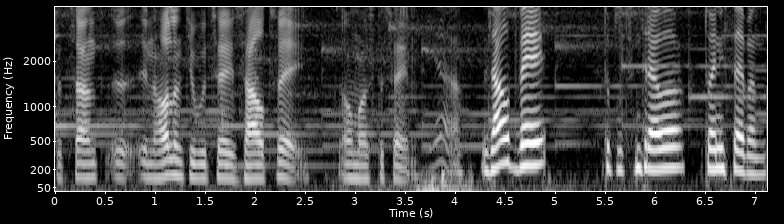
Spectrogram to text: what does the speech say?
That sounds, uh, in Holland you would say zaal 2. Almost the same. Yeah. Zaal 2, Toplocentrala, 27.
